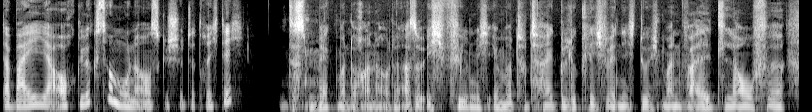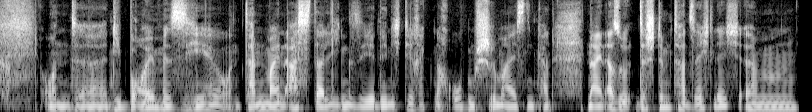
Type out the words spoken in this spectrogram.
dabei ja auch Glückshormone ausgeschüttet, richtig? Das merkt man doch, Anna, oder? Also ich fühle mich immer total glücklich, wenn ich durch meinen Wald laufe und äh, die Bäume sehe und dann meinen Ast da liegen sehe, den ich direkt nach oben schmeißen kann. Nein, also das stimmt tatsächlich, ähm,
